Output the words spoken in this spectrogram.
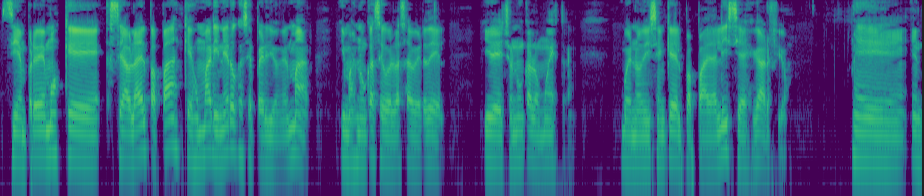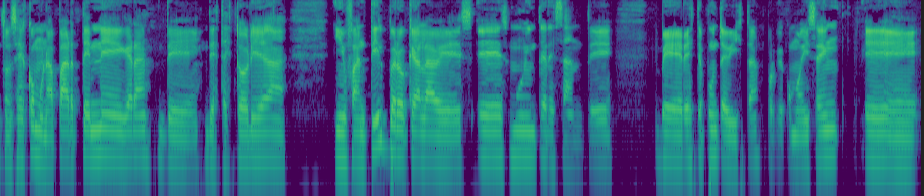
siempre vemos que se habla del papá, que es un marinero que se perdió en el mar, y más nunca se vuelve a saber de él. Y de hecho nunca lo muestran. Bueno, dicen que el papá de Alicia es Garfio. Eh, entonces es como una parte negra de, de esta historia infantil, pero que a la vez es muy interesante ver este punto de vista, porque como dicen, eh,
